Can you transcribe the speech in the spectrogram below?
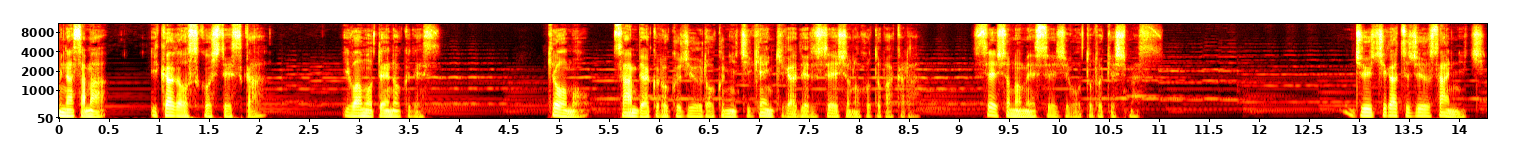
皆様、いかがお過ごしですか？岩本絵の句です。今日も366日元気が出る聖書の言葉から聖書のメッセージをお届けします。11月13日、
